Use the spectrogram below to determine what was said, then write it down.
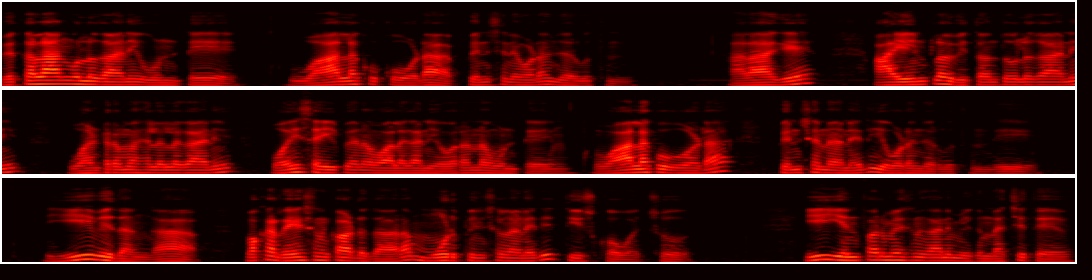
వికలాంగులు కానీ ఉంటే వాళ్ళకు కూడా పెన్షన్ ఇవ్వడం జరుగుతుంది. అలాగే ఆ ఇంట్లో వితంతువులు కానీ ఒంటరి మహిళలు కానీ వయసు అయిపోయిన వాళ్ళు కానీ ఎవరన్నా ఉంటే వాళ్ళకు కూడా పెన్షన్ అనేది ఇవ్వడం జరుగుతుంది. ఈ విధంగా ఒక రేషన్ కార్డు ద్వారా మూడు పెన్షన్లు అనేది తీసుకోవచ్చు. ఈ ఇన్ఫర్మేషన్ కానీ మీకు నచ్చితే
